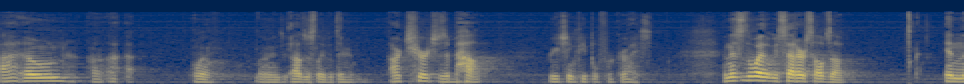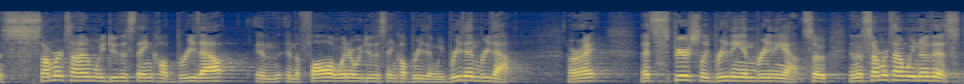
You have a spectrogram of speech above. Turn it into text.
I own, uh, I, well, I'll just leave it there. Our church is about reaching people for Christ. And this is the way that we set ourselves up. In the summertime, we do this thing called breathe out. In, in the fall and winter, we do this thing called breathe in. We breathe in, breathe out. All right? That's spiritually breathing in, breathing out. So in the summertime, we know this.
